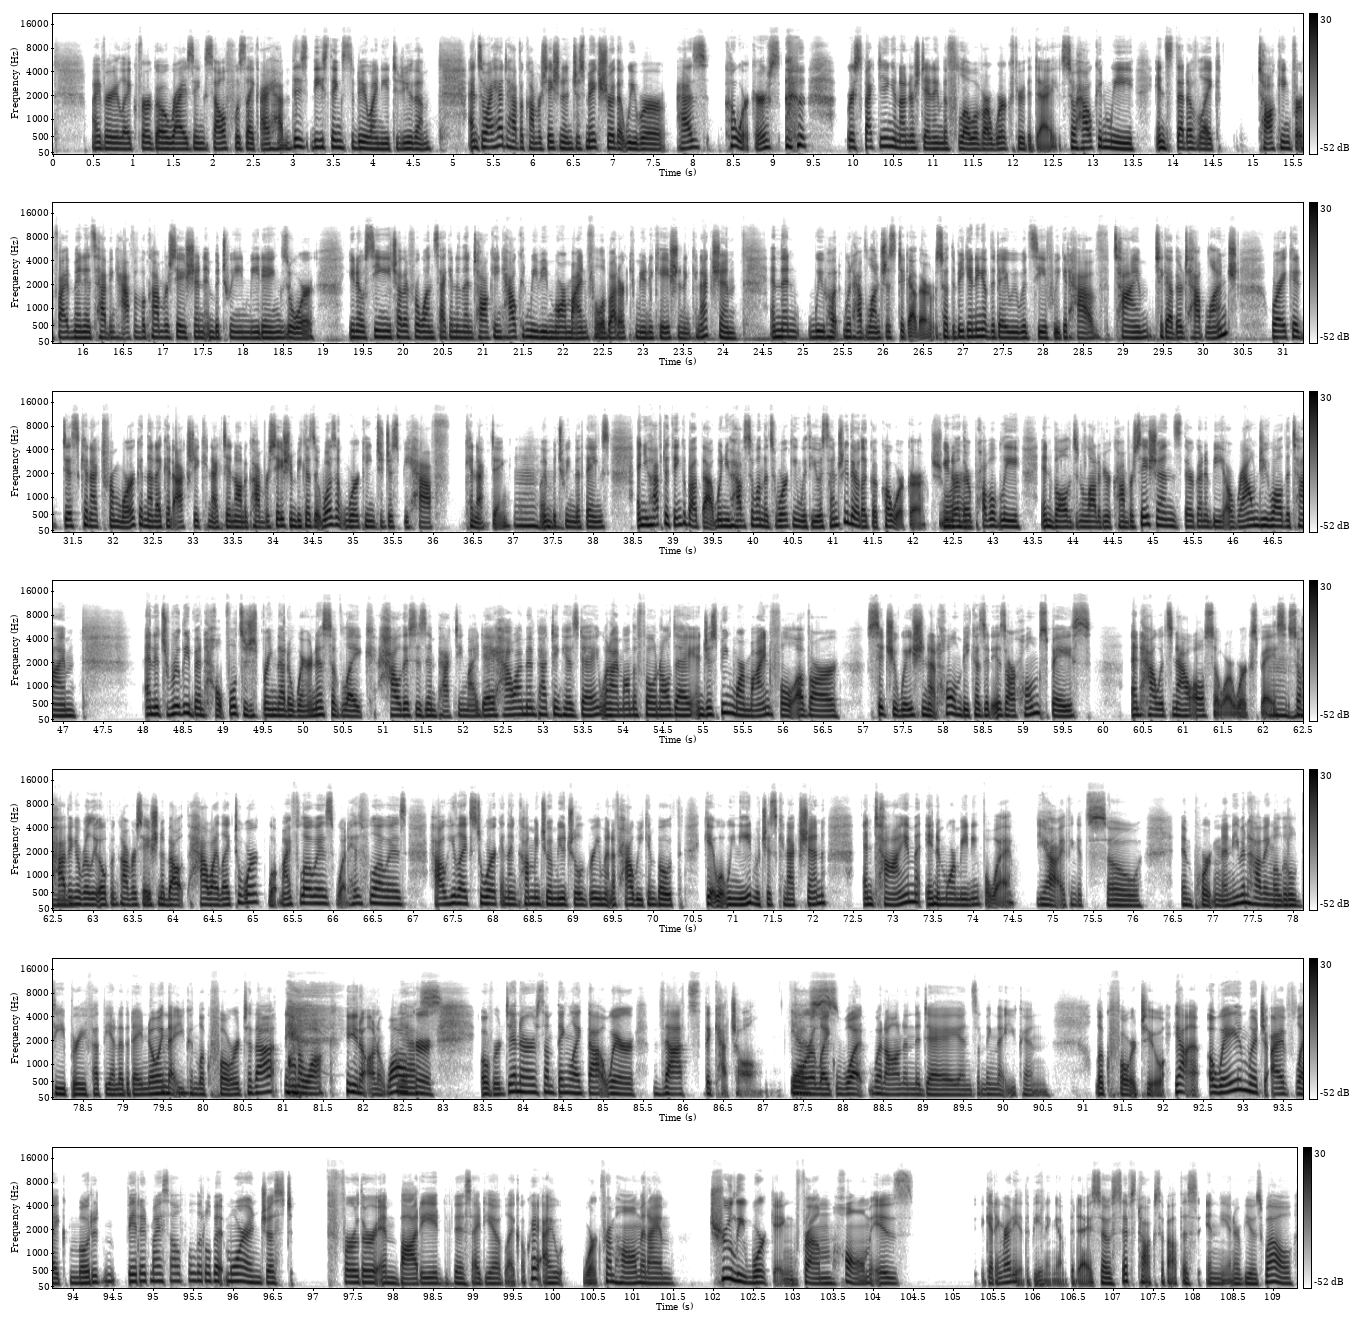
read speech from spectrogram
My very like Virgo rising self was like, I have this, these things to do. I need to do them. And so I had to have a conversation and just make sure that we were, as coworkers, respecting and understanding the flow of our work through the day. So, how can we, instead of like talking for five minutes, having half of a conversation in between meetings or, you know, seeing each other for one second and then talking, how can we be more mindful about our communication and connection? And then we would have lunches together. So at the beginning of the day, we would see if we could have time together to have lunch where I could disconnect from work and then I could actually connect in on a conversation because it wasn't working to just be half connecting mm-hmm. in between the things. And you have to think about that when you have someone that's working with you. Essentially, they're like a coworker. Sure. You know, they're probably involved in a lot of your conversations. They're going to be around you all the time. And it's really been helpful to just bring that awareness of like how this is impacting my day, how I'm impacting his day when I'm on the phone all day, and just being more mindful of our situation at home because it is our home space and how it's now also our workspace. Mm-hmm. So having a really open conversation about how I like to work, what my flow is, what his flow is, how he likes to work, and then coming to a mutual agreement of how we can both get what we need, which is connection and time in a more meaningful way. Yeah, I think it's so important. And even having a little debrief at the end of the day, knowing that you mm-hmm. can look forward to that on a walk, you know, on a walk yes. or over dinner or something like that, where that's the catch all yes. like what went on in the day and something that you can look forward to. Yeah, a way in which I've like motivated myself a little bit more and just further embodied this idea of like, okay, I work from home and I am truly working from home is getting ready at the beginning of the day. So Sifs talks about this in the interview as well.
